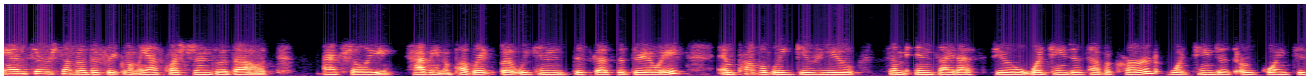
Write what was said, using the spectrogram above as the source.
answer some of the frequently asked questions without actually having a public, but we can discuss the 308 and probably give you some insight as to what changes have occurred, what changes are going to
